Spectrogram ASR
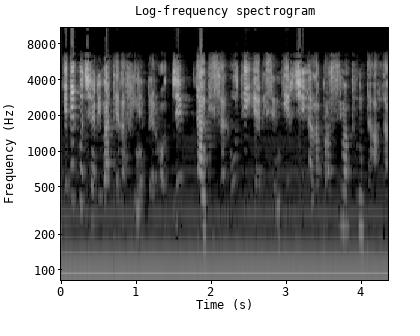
Ed eccoci arrivati alla fine per oggi. Tanti saluti e a risentirci alla prossima puntata.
